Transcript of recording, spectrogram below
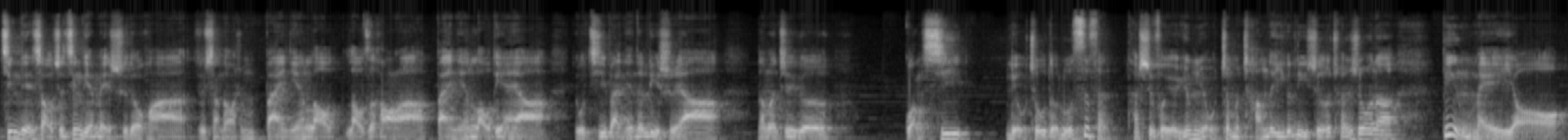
经典小吃、经典美食的话，就想到什么百年老老字号啊，百年老店呀，有几百年的历史呀。那么这个广西柳州的螺蛳粉，它是否也拥有这么长的一个历史和传说呢？并没有。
